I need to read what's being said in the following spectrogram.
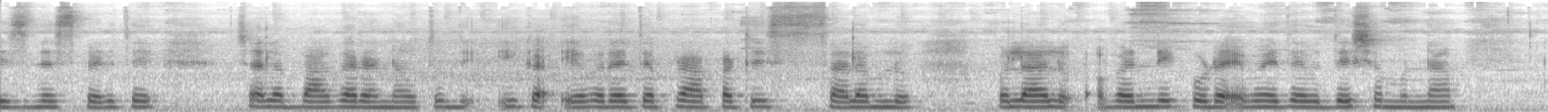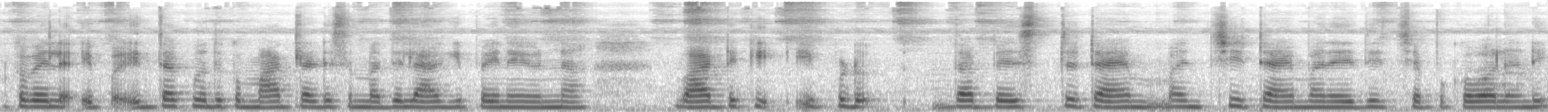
బిజినెస్ పెడితే చాలా బాగా రన్ అవుతుంది. ఇక ఎవరైతే ప్రాపర్టీస్ స్థలములు పొలాలు అవన్నీ కూడా ఏవైతే ఉద్దేశం ఉన్నా ఒకవేళ ఇప్పుడు ఇంతకు ముందుకు మాట్లాడేసి మధ్యలో ఆగిపోయినవి ఉన్నా వాటికి ఇప్పుడు ద బెస్ట్ టైం మంచి టైం అనేది చెప్పుకోవాలండి.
